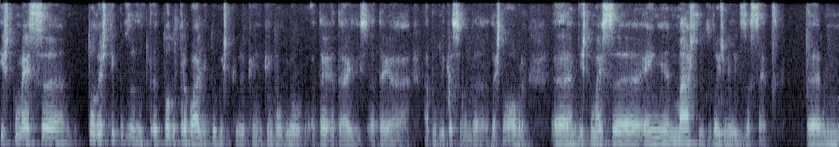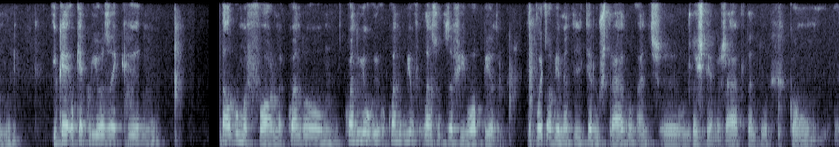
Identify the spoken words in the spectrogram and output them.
isto começa, todo este tipo de, de todo o trabalho e tudo isto que, que, que envolveu até, até, a, até a, a publicação da, desta obra, uh, isto começa em março de 2017. Um, e o que, é, o que é curioso é que de alguma forma, quando, quando, eu, quando eu lanço o desafio ao Pedro, depois, obviamente, de lhe ter mostrado antes uh, os dois temas, já, portanto, com,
